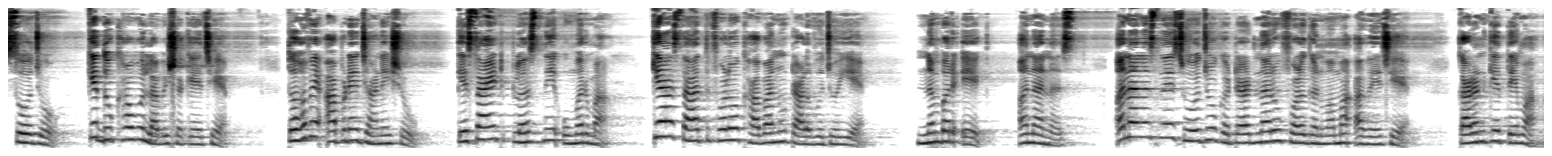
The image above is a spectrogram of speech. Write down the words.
સોજો કે દુખાવો લાવી શકે છે. તો હવે આપણે જાણીશું કે સાઠ પ્લસની ઉંમરમાં કયા સાત ફળો ખાવાનું ટાળવું જોઈએ. નંબર એક, અનાનસ. અનાનસને સોજો ઘટાડનારું ફળ ગણવામાં આવે છે, કારણ કે તેમાં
